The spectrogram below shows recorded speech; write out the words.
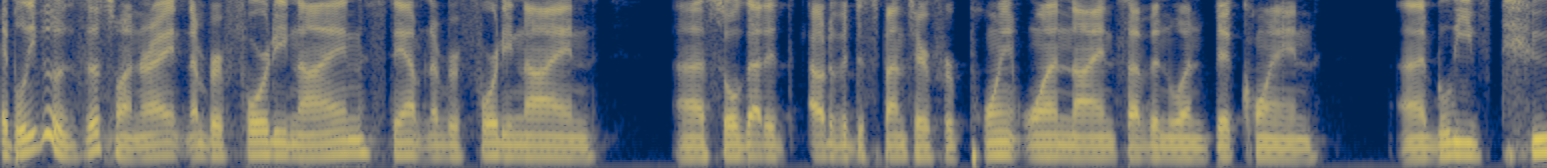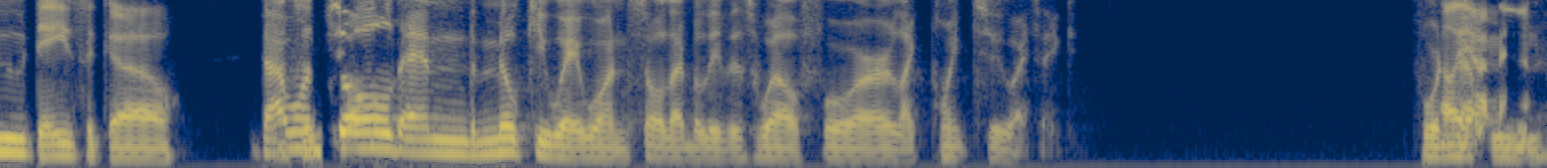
I believe it was this one, right? Number 49, stamp number 49, uh, sold out, out of a dispenser for 0.1971 Bitcoin, I believe two days ago. That one sold, and the Milky Way one sold, I believe, as well for like 0.2, I think. 40, oh, yeah, man.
